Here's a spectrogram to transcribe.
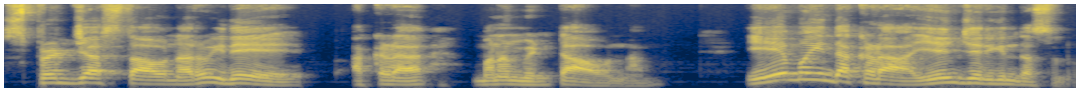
స్ప్రెడ్ చేస్తూ ఉన్నారు ఇదే అక్కడ మనం వింటా ఉన్నాం. ఏమైంది అక్కడ? ఏం జరిగింది అసలు?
